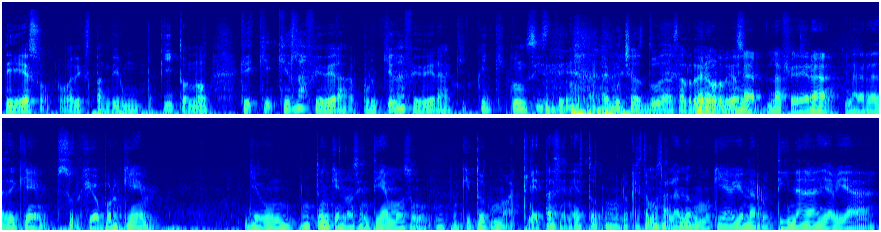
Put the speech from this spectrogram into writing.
de eso, poder expandir un poquito, ¿no? ¿Qué, qué, qué es la Federa? ¿Por qué la Federa? ¿Qué, ¿En qué consiste? Hay muchas dudas alrededor Bueno, de mira, eso. la Federa, la verdad es de que surgió porque llegó un punto en que nos sentíamos un, un poquito como atletas en esto, como lo que estamos hablando, como que ya había una rutina, ya había,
